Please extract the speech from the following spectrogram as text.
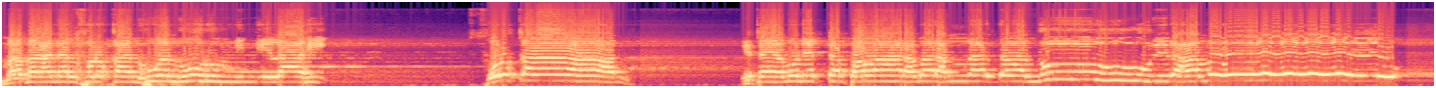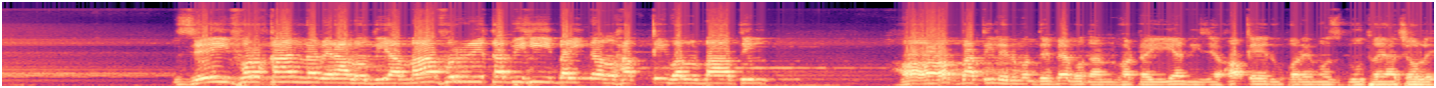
মামানাল ফুরকান, হুয়া নূরুম মিন ইলাহি। ফুরকান এটা এমন একটা পাওয়ার আমার আল্লাহর দেওয়া নূরের আলো। যেই ফরকান নামের আলো দিয়া মা ফুররিকা বিহি বাইনাল হাক্কি ওয়াল বাতিল, হক বাতিলের মধ্যে ব্যবধান ঘটাইয়া নিজে হকের উপরে মজবুত হইয়া চলে।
